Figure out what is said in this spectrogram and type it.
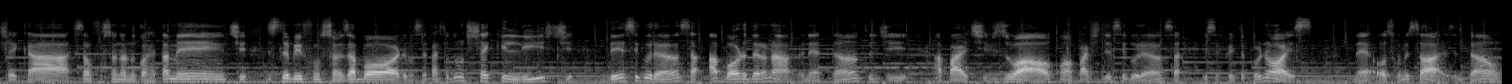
checar se estão funcionando corretamente, distribuir funções a bordo. Você faz todo um checklist de segurança a bordo da aeronave, né? Tanto de a parte visual como a parte de segurança, isso é feito por nós, né? Os comissários. Então,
